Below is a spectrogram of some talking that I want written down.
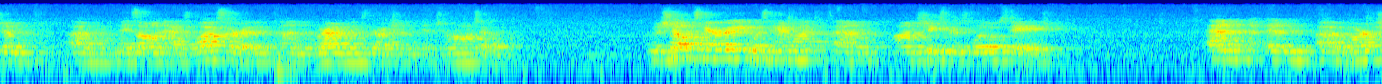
Jim um, Mezon as Gloucester and, and Groundlings production in Toronto. Michelle Terry was Hamlet um, on Shakespeare's Globe stage. And in uh, March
